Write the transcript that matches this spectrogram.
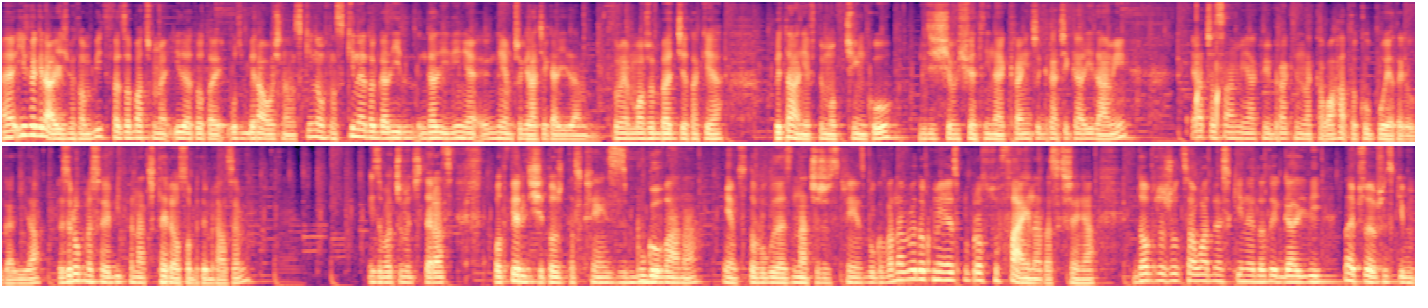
E, I wygraliśmy tą bitwę. Zobaczmy, ile tutaj uzbierało się nam skinów. No, skiny do Galil nie, nie wiem, czy gracie Galilem. W sumie może będzie takie pytanie w tym odcinku, gdzieś się wyświetli na ekranie, czy gracie Galilami. Ja czasami, jak mi braknie na kałacha, to kupuję tego Galila. Zróbmy sobie bitwę na cztery osoby tym razem. I zobaczymy, czy teraz potwierdzi się to, że ta skrzynia jest zbugowana. Nie wiem, co to w ogóle znaczy, że skrzynia jest zbugowana. Według mnie jest po prostu fajna ta skrzynia. Dobrze rzuca ładne skiny do tych Galili. No i przede wszystkim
